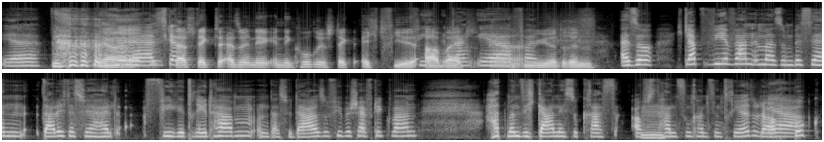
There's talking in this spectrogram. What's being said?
ja, ich. Ja, ja also ich da steckt, also in den, in den Choreo steckt echt viel, Viel Arbeit, Gedanken, ja, äh, voll. Mühe drin. Also, ich glaube, wir waren immer so ein bisschen, dadurch, dass wir halt viel gedreht haben und dass wir da so viel beschäftigt waren, hat man sich gar nicht so krass aufs Mhm. Tanzen konzentriert. Oder Ja. auch Book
